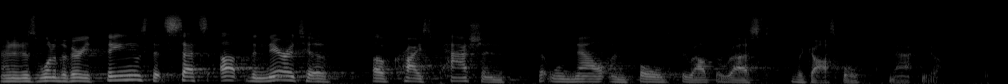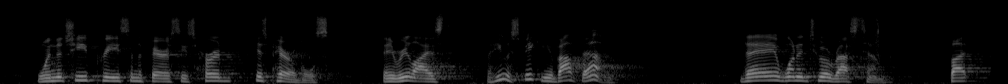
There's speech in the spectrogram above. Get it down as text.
And it is one of the very things that sets up the narrative of Christ's passion that will now unfold throughout the rest of the Gospel of Matthew. When the chief priests and the Pharisees heard his parables, they realized that he was speaking about them. They wanted to arrest him, but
